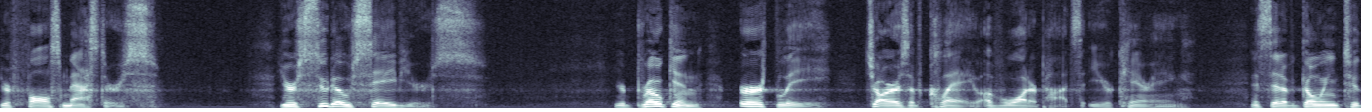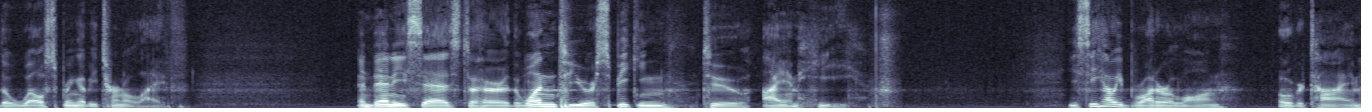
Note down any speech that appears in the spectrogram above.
your false masters, your pseudo saviors, your broken earthly jars of clay, of water pots that you're carrying, instead of going to the wellspring of eternal life. And then he says to her, The one to you are speaking to, I am he. You see how he brought her along over time?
